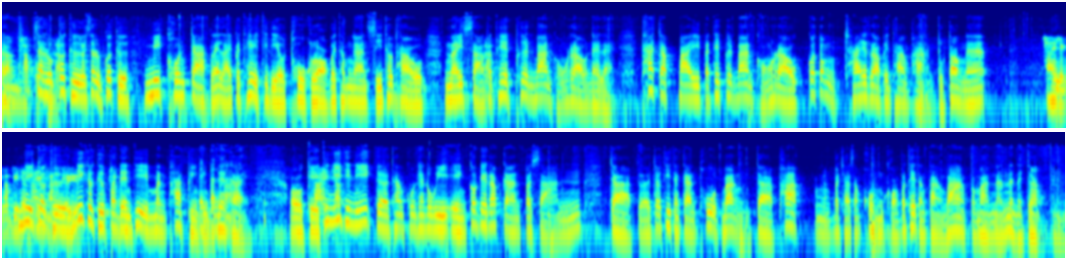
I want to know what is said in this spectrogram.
ครับอ่าครับผมสรุปครับก็คือสรุปก็คือมีคนจากหลาย ๆ ประเทศทีเดียวถูกหลอกไปทำงานสีเทาๆ ในสามประเทศเพื่อนบ้านของเรานั่นแหละ ถ้าจะไปประเทศเพื่อนบ้านของเราก็ต้องใช้เราเป็นทางผ่านถูกต้องนะๆใช่เลยครับพี่ทายนี่ก็รับคือนี่ก็คือประเด็นที่มันพาดพิงเป็ถึนงประเทศปัญหาไทย โอเค ใช่ทีนี้ครับ ทีนี้เกิดทางคุณแคนทวีเองก็ได้รับการประสานจากเอ่อเจ้าที่ทางการทูตบ้าง จากภาคอืมประชาสังคมของประเทศต่างๆ บ้างประมาณนั้นนะนะครับอืม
